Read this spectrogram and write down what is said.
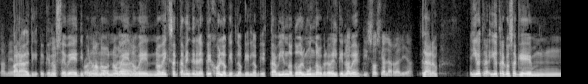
También. para que, que no se ve, tipo, no, no, no ve, no ve, no ve exactamente en el espejo lo que, lo que, lo que está viendo todo el mundo, pero él que no ve. Disocia la realidad. Claro. Y otra, y otra cosa que, mm,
